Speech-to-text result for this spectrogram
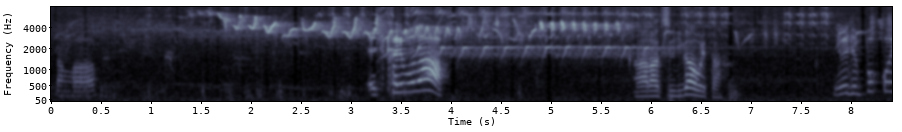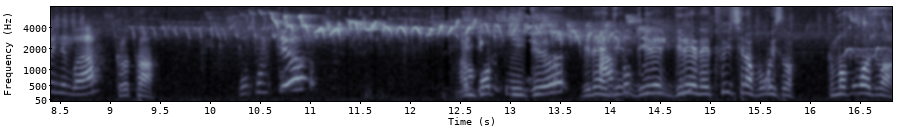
어떤 거? 에스칼리버다! 아, 나 지금 이거 하고 있다. 이거 지금 뽑고 있는 거야? 그렇다. 못 뽑죠? 안 뽑히지? 니네, 안 니, 뽑히지? 니네, 니네 내 트위치나 보고 있어. 금방 뽑아주마.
